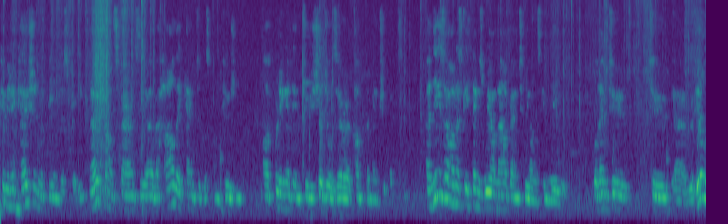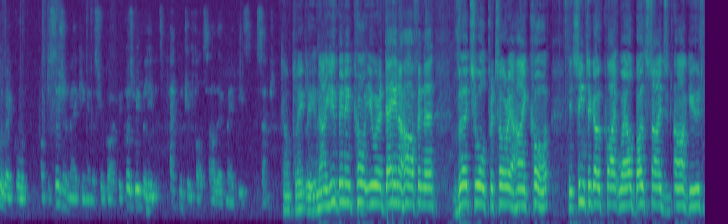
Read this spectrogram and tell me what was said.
communication with the industry, no transparency over how they came to this conclusion of putting it into Schedule Zero complementary medicine. And these are honestly things we are now going to be honestly legal for them to to uh, reveal the record of decision making in this regard because we believe it's patently false how they've made these assumptions. Completely. Now you've been in court. You were a day and a half in the virtual Pretoria High Court. It seemed to go quite well. Both sides argued.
